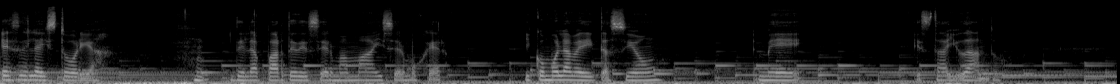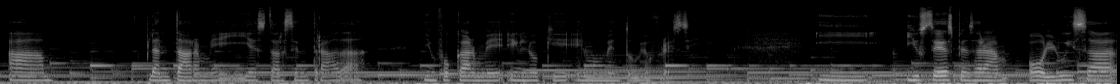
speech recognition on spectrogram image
esa es la historia de la parte de ser mamá y ser mujer y cómo la meditación me está ayudando a plantarme y a estar centrada y enfocarme en lo que el momento me ofrece. Y, ustedes pensarán, oh, Luisa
